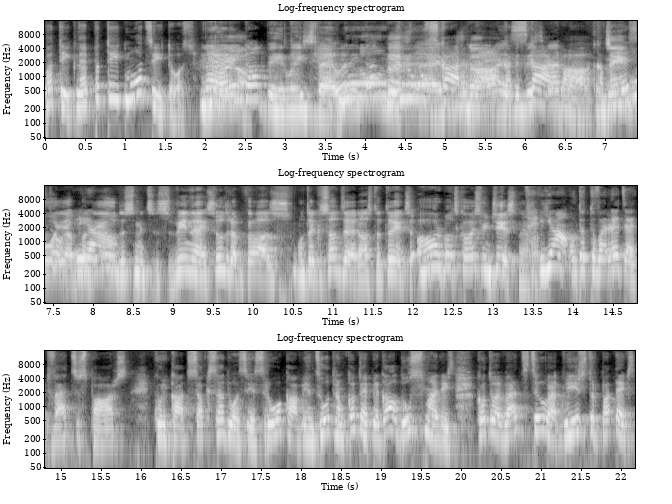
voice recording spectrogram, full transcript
patīk, nepatīk mocītos. Nē, Jā, arī jā. tad bija izvēle. Nu, Arī tad nē, bija skarbāka, skarbāka. Dzīvoja pa jā. 20, svinēja sudrabkāzes, un te, kas atzērās, tad teica, ārpats, kā es viņus iesnēju. Jā, un tad tu vari redzēt vecus pārus, kuri, kā tu saki, sadosies rokā viens otram, kaut vai pie galda uzsmaidīs. Kaut vai vecs cilvēks vīrs tur pateiks,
